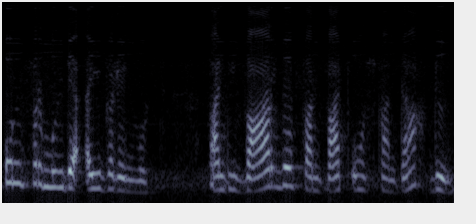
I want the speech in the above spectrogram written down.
onvermoeide ywer en moed want die waarde van wat ons vandag doen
